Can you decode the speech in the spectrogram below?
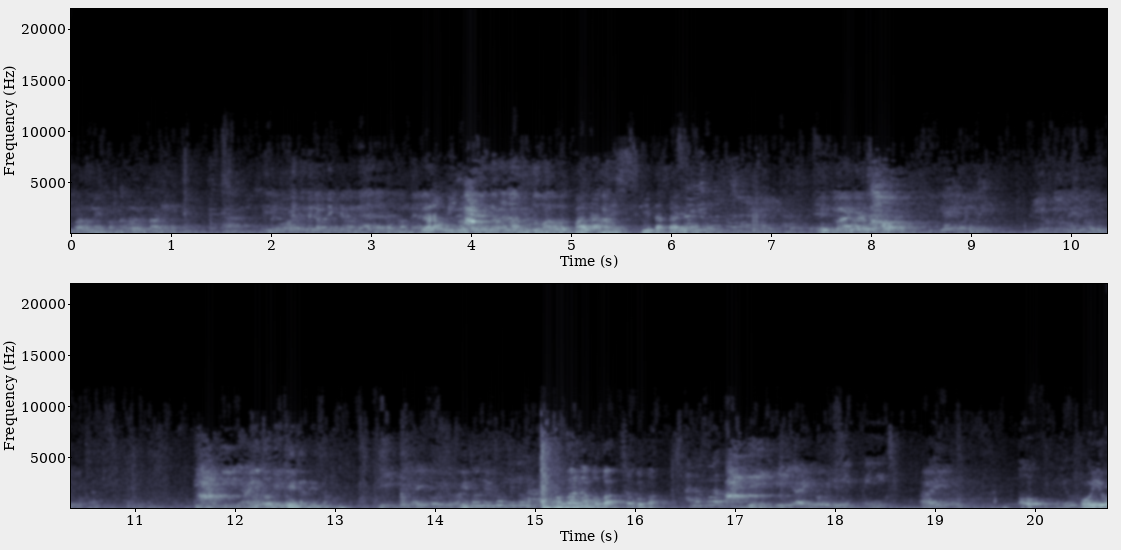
Para may pangkalaro tayo. Pero video. na. Para at least kita tayo. Headquarters po. Dito, dito, dito. DPIO yun. Dito, dito, dito. Baba na, baba. Sa baba. Ano po? DPIO yun. DPOU IO. OU,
